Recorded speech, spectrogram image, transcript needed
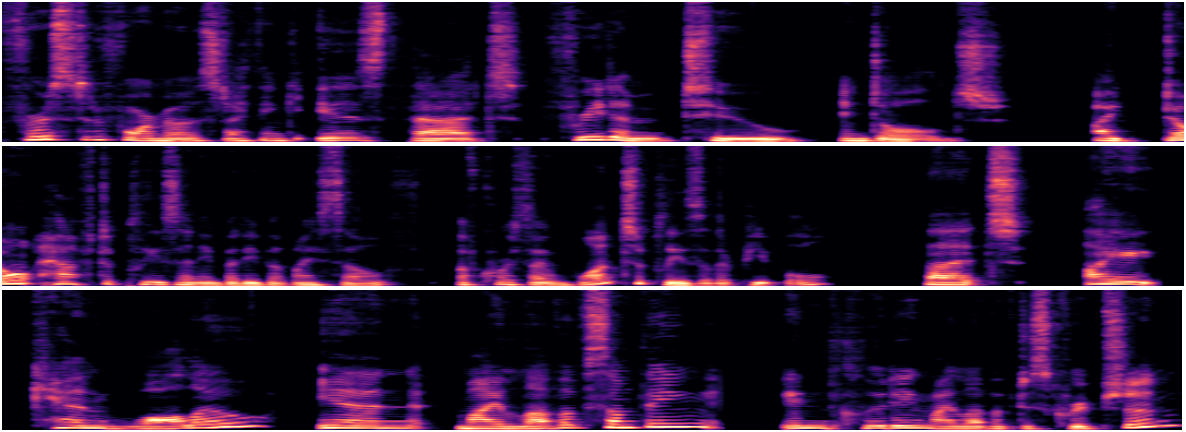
First and foremost, I think, is that freedom to indulge. I don't have to please anybody but myself. Of course, I want to please other people, but I can wallow in my love of something, including my love of description.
